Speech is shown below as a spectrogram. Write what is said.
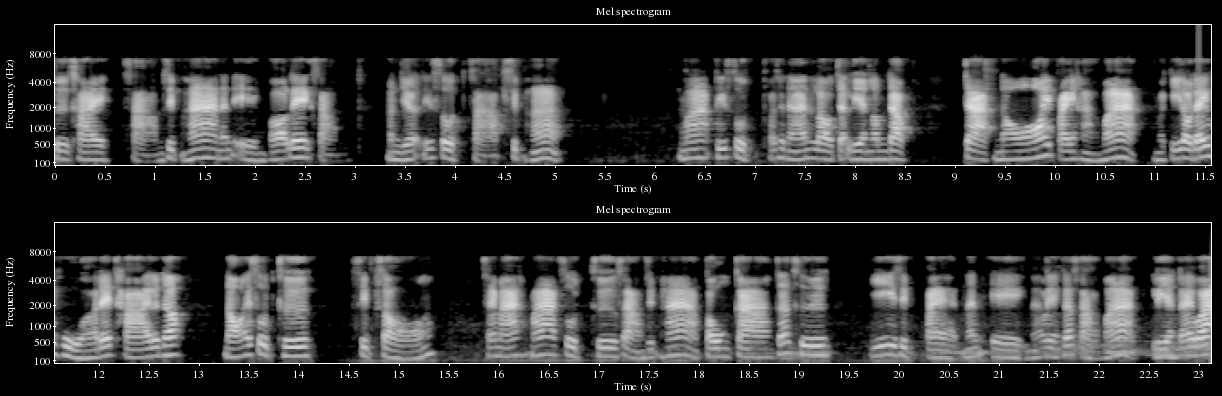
คือใคร35นั่นเอง เพราะเลข3มันเยอะที่สุด35มากที่สุด เพราะฉะนั้นเราจะเรียงลำดับจากน้อยไปหามาก เมื่อกี้เราได้หัวได้ท้ายแล้วเนาะน้อยสุดคือ12ใช่ไหมมากสุดคือ35ตรงกลางก็คือ28นั่นเอง นักเรียนก็สามารถเรียงได้ว่า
